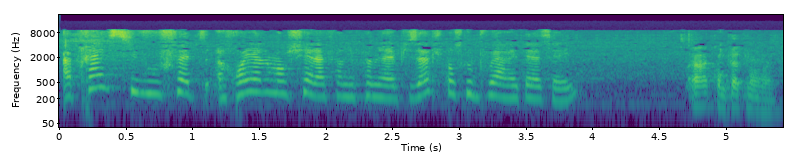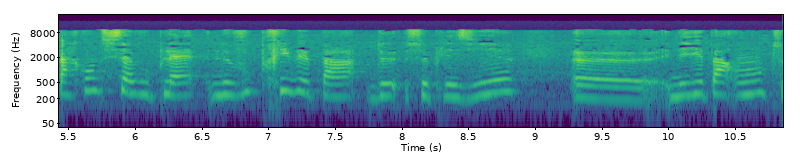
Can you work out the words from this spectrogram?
Après si vous faites royalement chier à la fin du premier épisode je pense que vous pouvez arrêter la série. Ah complètement ouais. par contre si ça vous plaît ne vous privez pas de ce plaisir euh, n'ayez pas honte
